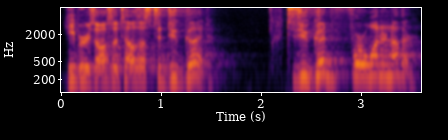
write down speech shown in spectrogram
Hebrews also tells us to do good, to do good for one another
